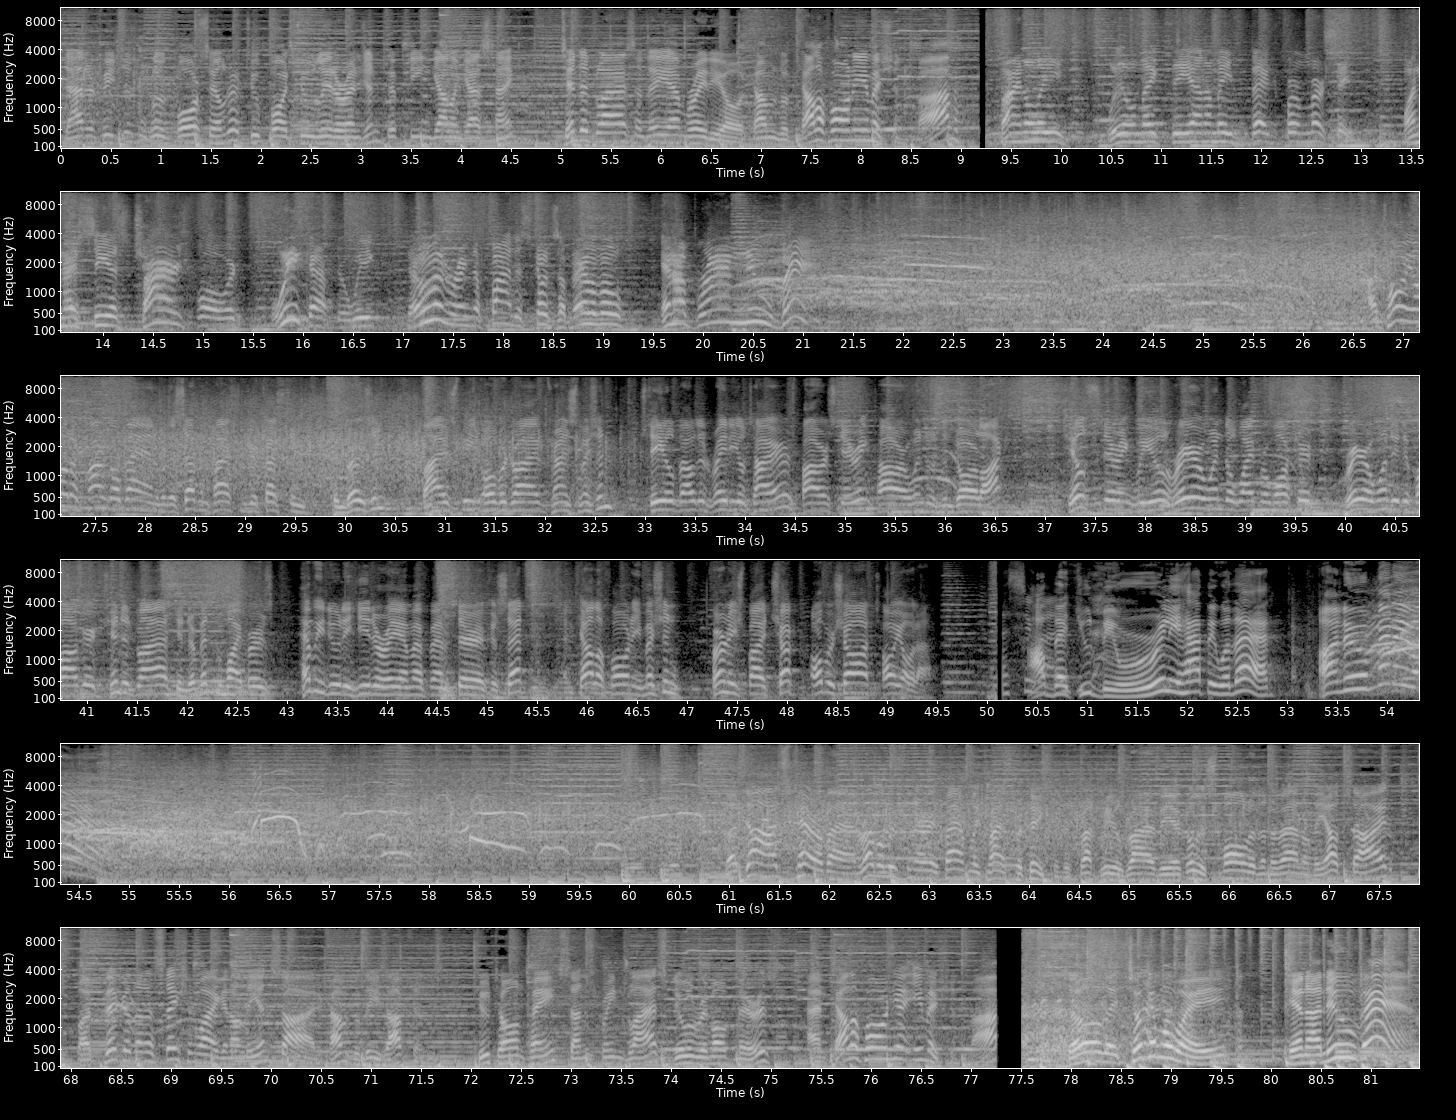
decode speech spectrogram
Standard features include four-cylinder, 2.2-liter engine, 15-gallon gas tank, tinted glass, and AM radio. It comes with California emissions. Bob? Finally, we'll make the enemy beg for mercy when they see us charge forward week after week, delivering the finest goods available in a brand new van. A Toyota cargo van with a seven-passenger custom conversion, five-speed overdrive transmission, steel-belted radial tires, power steering, power windows and door locks, tilt steering wheel, rear window wiper washer, rear window defogger, tinted glass, intermittent wipers, heavy-duty heater, AM/FM stereo cassette, and California emission, furnished by Chuck Overshaw Toyota. I'll bet you'd be really happy with that. A new minivan! Dodge Caravan, revolutionary family transportation. The front-wheel drive vehicle is smaller than a van on the outside, but bigger than a station wagon on the inside. It comes with these options. two-tone paint, sunscreen glass, dual remote mirrors, and California emissions. Ah. So they took him away in a new van.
